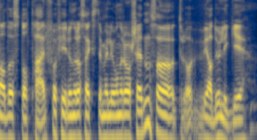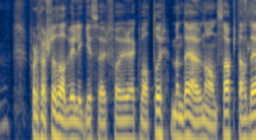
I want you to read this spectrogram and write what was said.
hadde stått her for 460 millioner år siden, så tror vi hadde jo ligget for det første så hadde vi ligget sør for ekvator, men det er jo en annen sak. da. Det,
